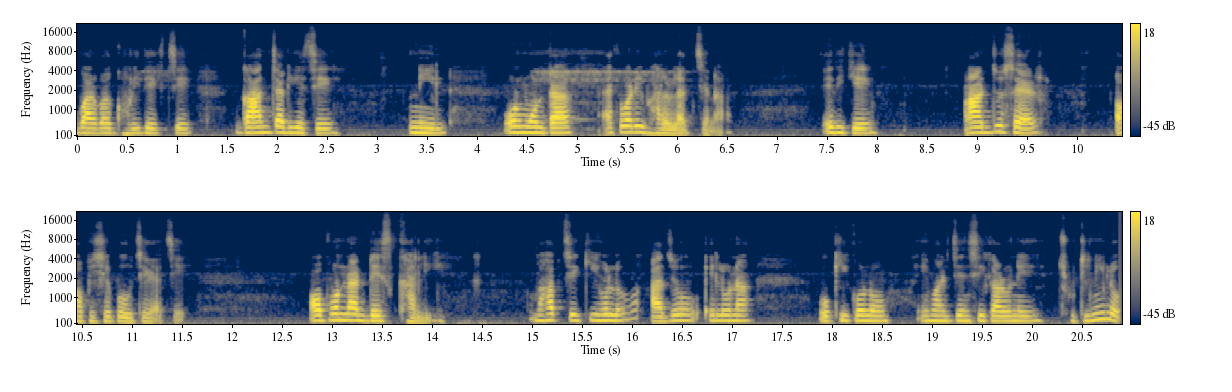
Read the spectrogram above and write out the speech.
বারবার ঘড়ি দেখছে, গান চালিয়েছে নীল। ওর মনটা একেবারেই ভালো লাগছে না। এদিকে আর্য স্যার অফিসে পৌঁছে গেছে। অপর্ণার ডেস্ক খালি। ভাবছে কি হলো? আজও এলো না। ও কি কোনো এমার্জেন্সি কারণে ছুটি নিল?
